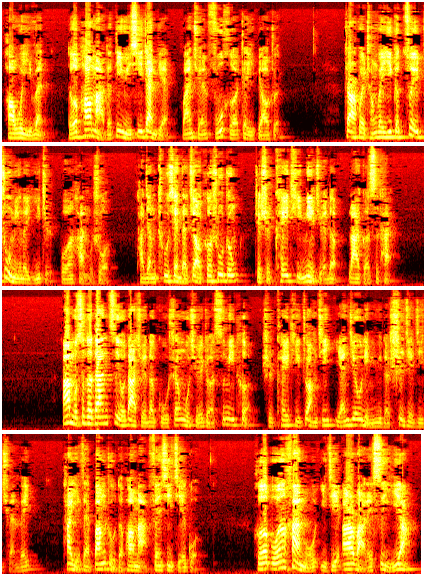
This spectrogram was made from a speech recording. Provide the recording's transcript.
毫无疑问，德抛马的地域西站点完全符合这一标准。这儿会成为一个最著名的遗址，伯恩汉姆说，它将出现在教科书中。这是 KT 灭绝的拉格斯泰。阿姆斯特丹自由大学的古生物学者斯密特是 KT 撞击研究领域的世界级权威，他也在帮助德抛马分析结果。和伯恩汉姆以及阿尔瓦雷斯一样，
